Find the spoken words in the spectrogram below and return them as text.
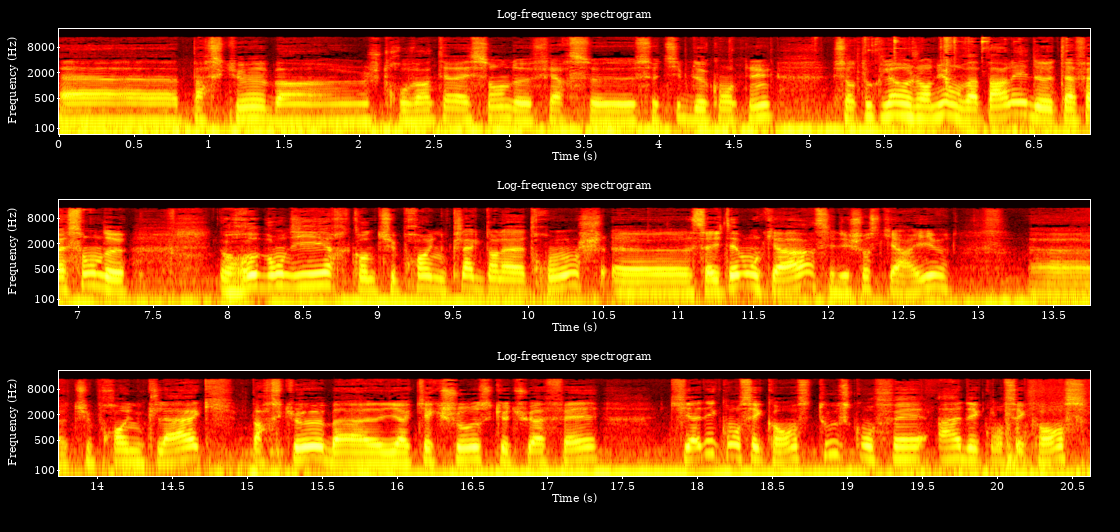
euh, parce que ben je trouve intéressant de faire ce, type de contenu. Surtout que là aujourd'hui on va parler de ta façon de rebondir quand tu prends une claque dans la tronche. Euh, ça a été mon cas. C'est des choses qui arrivent. tu prends une claque parce que bah il y a chose que tu as fait qui a des conséquences. Tout ce qu'on fait a des conséquences.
